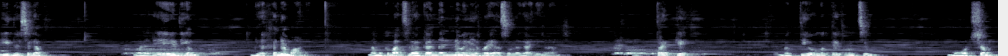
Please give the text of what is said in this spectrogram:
ഈ ദശകം വളരെയധികം ഗഹനമാണ്. നമുക്ക് മനസ്സിലാക്കാൻ തന്നെ വലിയ പ്രയാസമുള്ള കാര്യങ്ങളാണ്. അത്രയ്ക്ക് ഭക്തിയോഗത്തെക്കുറിച്ചും മോക്ഷം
